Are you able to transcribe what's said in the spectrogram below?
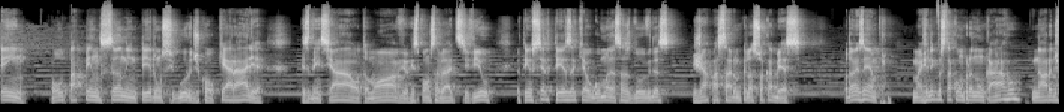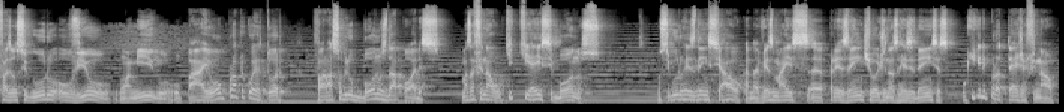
tem ou está pensando em ter um seguro de qualquer área, residencial, automóvel, responsabilidade civil, eu tenho certeza que alguma dessas dúvidas já passaram pela sua cabeça. Vou dar um exemplo. Imagine que você está comprando um carro e na hora de fazer o seguro ouviu um amigo, o pai ou o próprio corretor falar sobre o bônus da apólice. Mas afinal, o que é esse bônus? O seguro residencial, cada vez mais uh, presente hoje nas residências, o que ele protege afinal?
